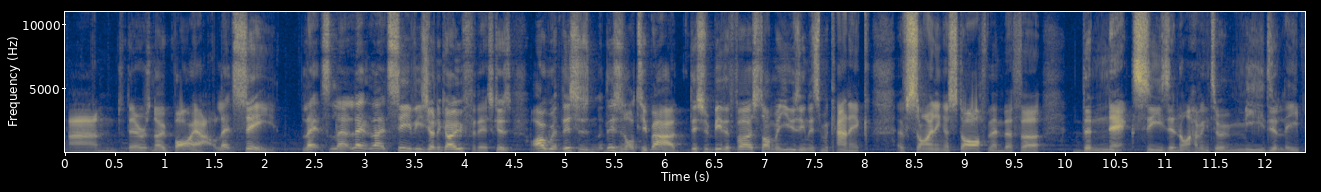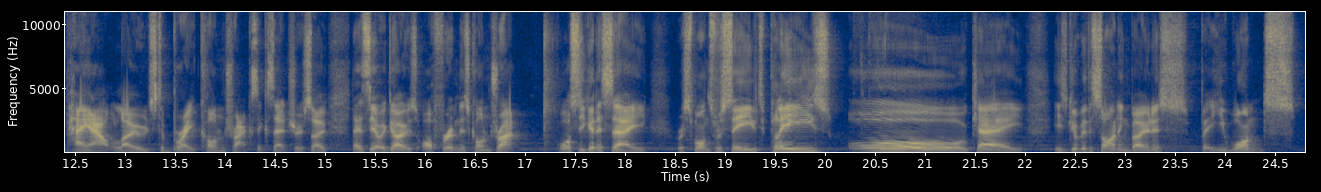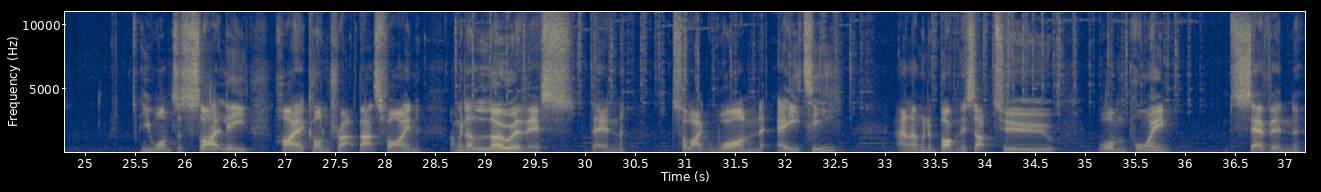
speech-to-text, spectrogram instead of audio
and there is no buyout. Let's see. Let's let, let let's see if he's going to go for this because I would. This is this is not too bad. This would be the first time we're using this mechanic of signing a staff member for the next season, not having to immediately pay out loads to break contracts, etc. So let's see how it goes. Offer him this contract. What's he going to say? Response received, please. Oh, okay. He's good with the signing bonus, but he wants he wants a slightly higher contract. That's fine. I'm going to lower this then to like 180. And I'm going to bump this up to 1.7.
